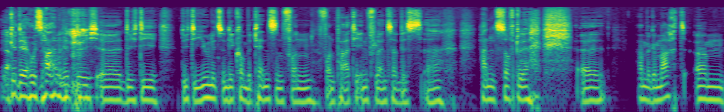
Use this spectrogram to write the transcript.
Ja. Der Husarenritt durch, äh, durch, die, durch die Units und die Kompetenzen von, von Party-Influencer bis äh, Handelssoftware äh, haben wir gemacht. Ähm,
